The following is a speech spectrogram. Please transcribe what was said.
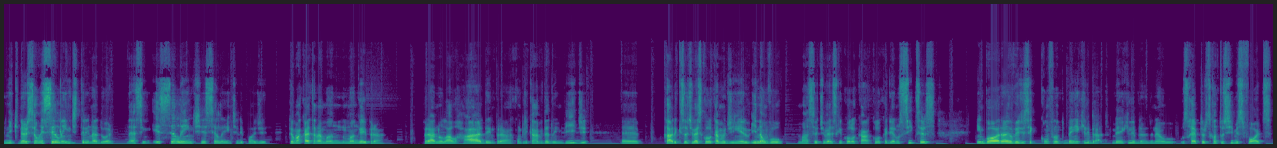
O Nick Nurse é um excelente treinador, né? Assim, excelente, excelente. Ele pode ter uma carta na man manga aí para para anular o Harden, para complicar a vida do Embiid. É, claro que se eu tivesse que colocar meu dinheiro, e não vou, mas se eu tivesse que colocar, colocaria no Sixers. Embora eu veja esse confronto bem equilibrado, bem equilibrado, né? O, os Raptors contra os times fortes,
